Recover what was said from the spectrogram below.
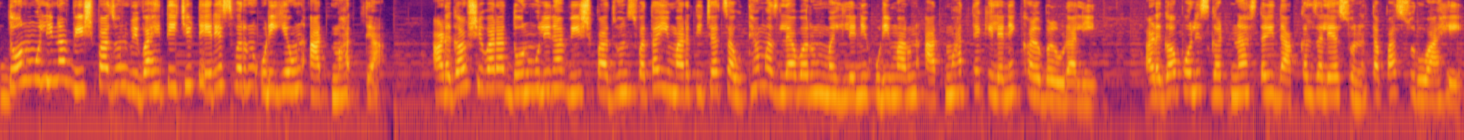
दोन मुलींना विष पाजून विवाहितेची टेरेसवरून उडी घेऊन आत्महत्या. आडगाव शिवारात दोन मुलींना विष पाजून स्वतः इमारतीच्या चौथ्या मजल्यावरून महिलेने उडी मारून आत्महत्या केल्याने खळबळ उडाली. आडगाव पोलीस घटनास्थळी दाखल झाले असून तपास सुरू आहे.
